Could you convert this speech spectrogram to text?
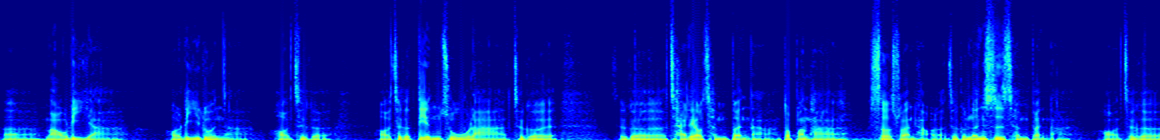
呃毛利呀、哦利润啊、哦这个哦这个店租啦、这个这个材料成本啊，都帮他测算好了，这个人事成本啊，哦这个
